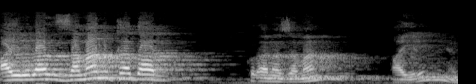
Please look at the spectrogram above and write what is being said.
ayrılan zaman kadar Kur'an'a zaman ayrılmıyor.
